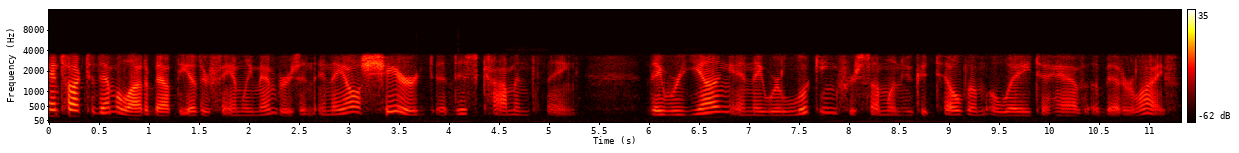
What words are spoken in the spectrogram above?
and talked to them a lot about the other family members, and, and they all shared uh, this common thing. They were young and they were looking for someone who could tell them a way to have a better life.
